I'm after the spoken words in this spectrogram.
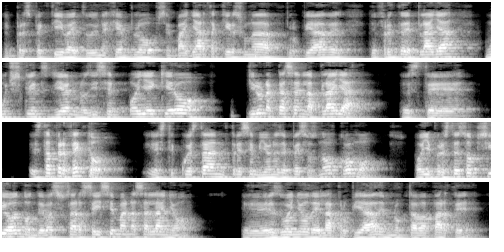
en perspectiva y te doy un ejemplo, pues en Vallarta quieres una propiedad de, de frente de playa, muchos clientes llegan y nos dicen, oye, quiero, quiero una casa en la playa, este, está perfecto, este, cuestan 13 millones de pesos, ¿no? ¿Cómo? Oye, pero esta es opción donde vas a usar seis semanas al año, eh, eres dueño de la propiedad en una octava parte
